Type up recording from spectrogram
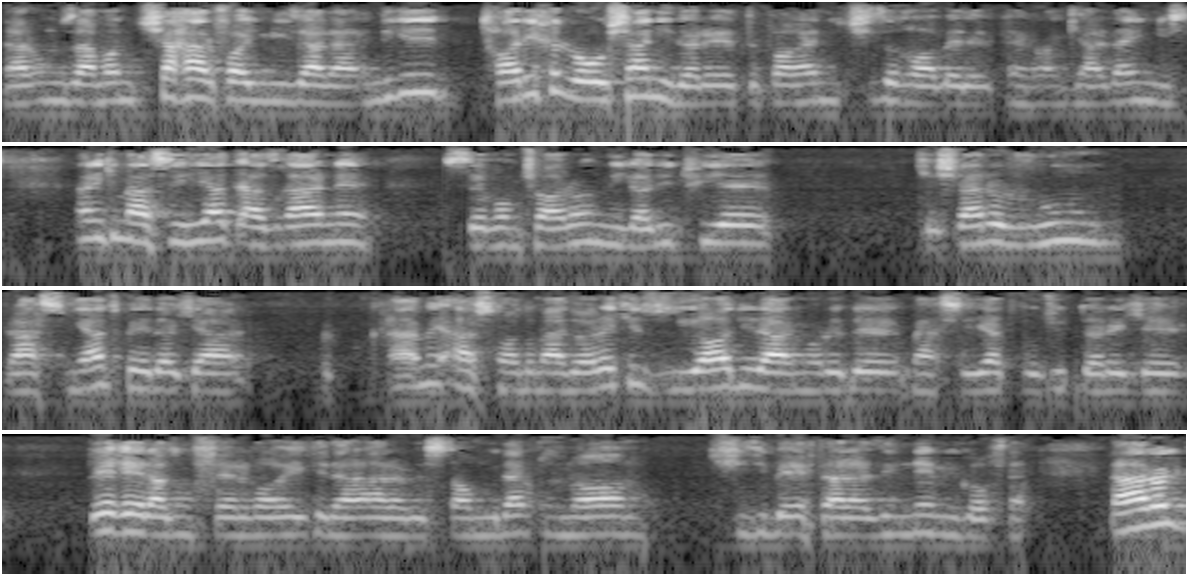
در اون زمان چه حرفایی می‌زدن. دیگه تاریخ روشنی داره. اتفاقا چیز قابل پنهان کردن نیست. من اینکه مسیحیت از قرن سوم چهارم میلادی توی کشور روم رسمیت پیدا کرد. همه اسناد و مدارک زیادی در مورد مسیحیت وجود داره که به غیر از اون فرقایی که در عربستان بودن اونا چیزی بهتر از این نمی‌گفتن. در حال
